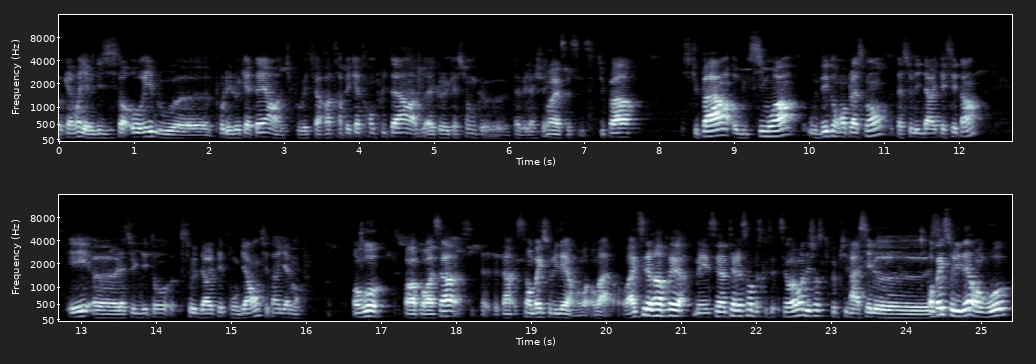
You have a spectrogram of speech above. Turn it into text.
Donc avant, il y avait des histoires horribles où euh, pour les locataires, tu pouvais te faire rattraper 4 ans plus tard de la colocation que tu avais lâchée. Ouais, si tu pars. Si tu pars, au bout de 6 mois ou dès ton remplacement, ta solidarité s'éteint et euh, la solidarité de ton garant s'éteint également. En gros, par rapport à ça, c'est en bail solidaire. On va, on va, accélérer après, mais c'est intéressant parce que c'est vraiment des choses qui peuvent piéger. Ah, c'est le. En bail solidaire, en gros,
